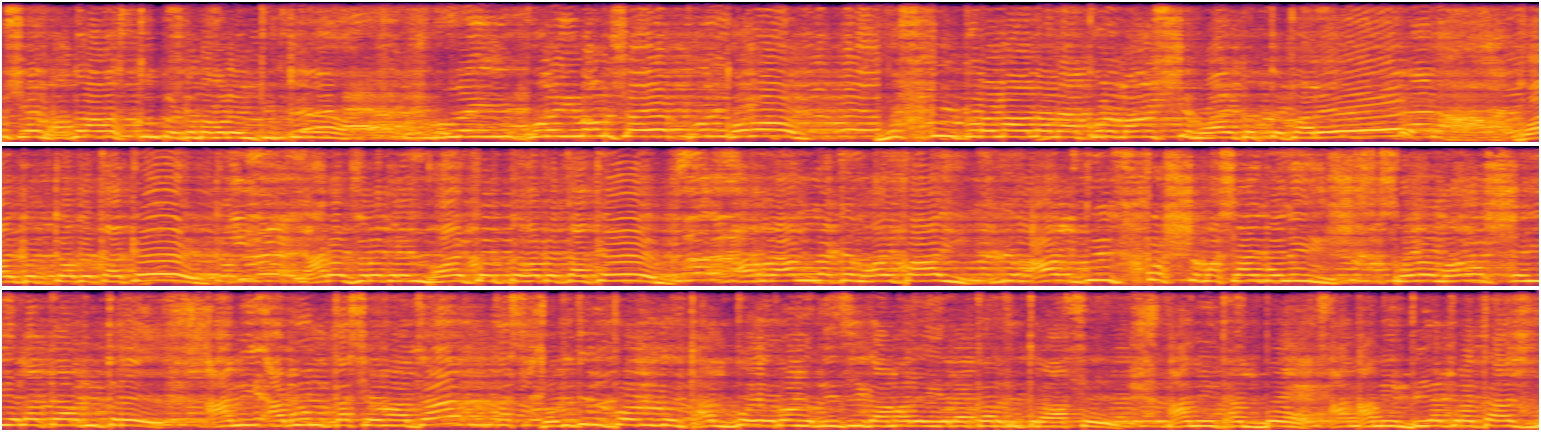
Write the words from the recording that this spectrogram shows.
থেকে ভাবনা আওয়াজ তুলতে কথা বলেন ভয় করতে পারে? ভয় করতে হবে কাকে? আরও জোরে বলেন, ভয় করতে হবে কাকে? আমরা আল্লাহকে ভয় পাই। আজকে স্পষ্ট ভাষায় বলি, কোন মানুষ এই এলাকার ভিতরে, আমি আবুল কাসেম আজাদ, যতদিন পর্যন্ত থাকব এবং রিজিক আমার এই এলাকার ভিতরে আছে, আমি থাকব, আমি বিয়ে করাতে আসব,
